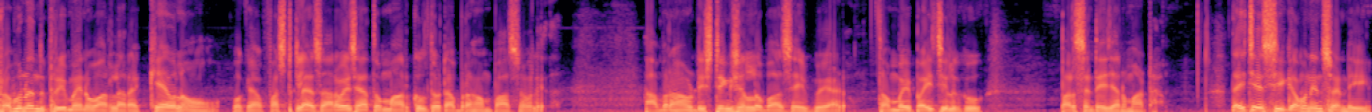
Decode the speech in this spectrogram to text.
ప్రభునందు ప్రియమైన వారులారా కేవలం ఒక ఫస్ట్ క్లాస్ అరవై శాతం మార్కులతో అబ్రహాం పాస్ అవ్వలేదు. అబ్రహాం డిస్టింక్షన్లో పాస్ అయిపోయాడు. తొంభై పైచీలకు పర్సంటేజ్ అనమాట దయచేసి గమనించండి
